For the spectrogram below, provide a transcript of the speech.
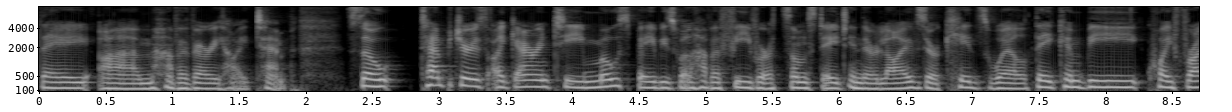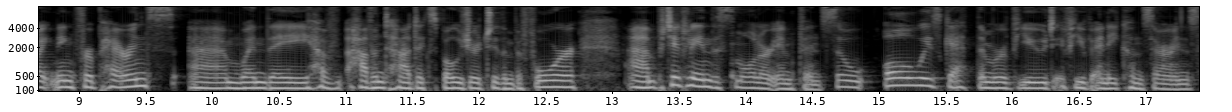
they um, have a very high temp. So Temperatures, I guarantee most babies will have a fever at some stage in their lives, or kids will. They can be quite frightening for parents um, when they have, haven't had exposure to them before, um, particularly in the smaller infants. So always get them reviewed if you have any concerns.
